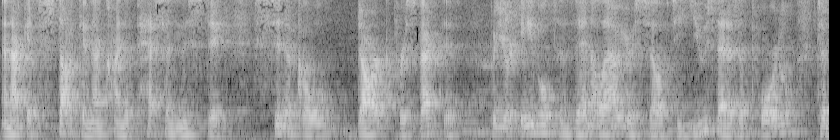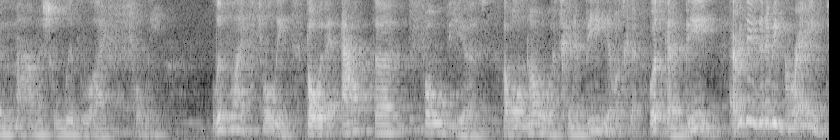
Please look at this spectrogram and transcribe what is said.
and not get stuck in that kind of pessimistic, cynical, dark perspective. But you're able to then allow yourself to use that as a portal to mamish live life fully. Live life fully, but without the phobias of, oh no, what's going to be? What's going what's to be? Everything's going to be great.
